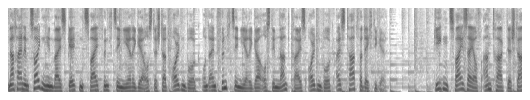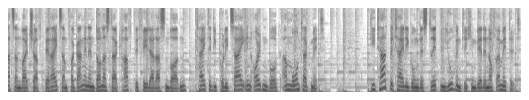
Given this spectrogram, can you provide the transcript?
Nach einem Zeugenhinweis gelten zwei 15-Jährige aus der Stadt Oldenburg und ein 15-Jähriger aus dem Landkreis Oldenburg als Tatverdächtige. Gegen zwei sei auf Antrag der Staatsanwaltschaft bereits am vergangenen Donnerstag Haftbefehl erlassen worden, teilte die Polizei in Oldenburg am Montag mit. Die Tatbeteiligung des dritten Jugendlichen werde noch ermittelt.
